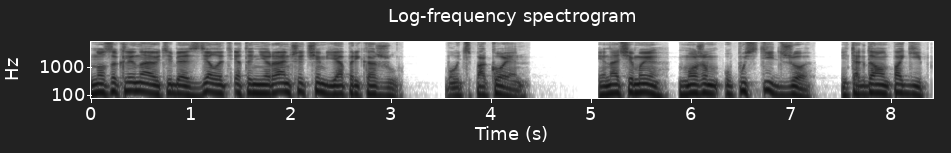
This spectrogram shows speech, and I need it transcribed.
«Но заклинаю тебя сделать это не раньше, чем я прикажу. Будь спокоен. Иначе мы можем упустить Джо, и тогда он погиб.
